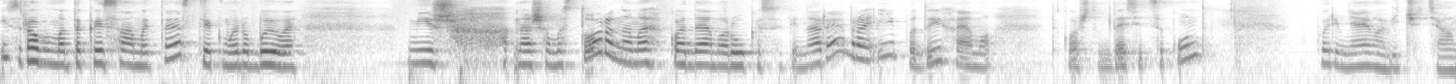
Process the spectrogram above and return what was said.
і зробимо такий самий тест, як ми робили між нашими сторонами. Кладемо руки собі на ребра і подихаємо також там 10 секунд. Порівняємо відчуття.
